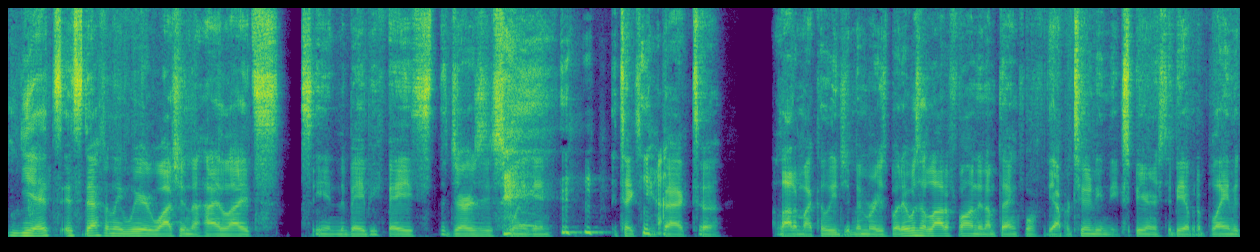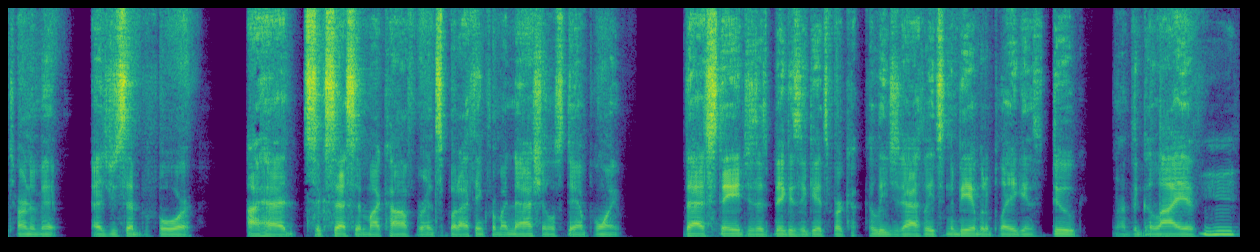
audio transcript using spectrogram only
Yeah, it's it's definitely weird watching the highlights, seeing the baby face, the jersey swinging. it takes me Yeah. back to a lot of my collegiate memories, but it was a lot of fun, and I'm thankful for the opportunity and the experience to be able to play in the tournament. As you said before, I had success in my conference, but I think from a national standpoint, that stage is as big as it gets for co- collegiate athletes, and to be able to play against Duke, uh, the Goliath, Mm-hmm.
